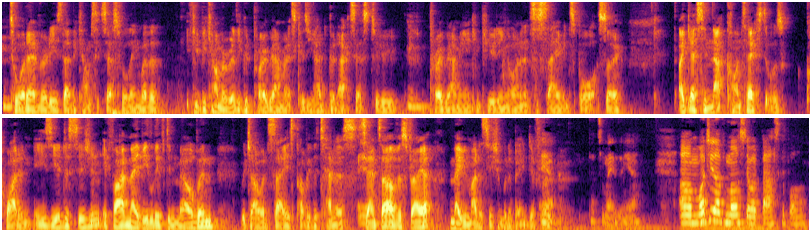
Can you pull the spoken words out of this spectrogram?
to mm-hmm. whatever it is they become successful in whether if you become a really good programmer it's because you had good access to mm-hmm. programming and computing or and it's the same in sport. So I guess in that context, it was quite an easier decision. If I maybe lived in Melbourne, which I would say is probably the tennis Yeah. centre of Australia, maybe my decision would have been different. Yeah. That's amazing. Yeah. Um, what do you love most about basketball?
